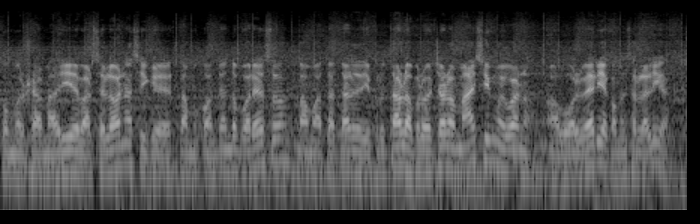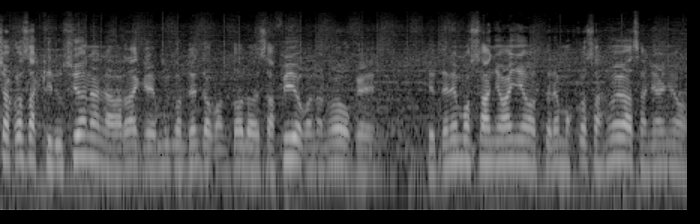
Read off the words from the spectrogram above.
como el Real Madrid y Barcelona, así que estamos contentos por eso, vamos a tratar de disfrutarlo, aprovecharlo al máximo y bueno, a volver y a comenzar la liga. Muchas cosas que ilusionan, la verdad que muy contento con todos los desafíos, con lo nuevo que, que tenemos. Año a año, tenemos cosas nuevas, año a año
